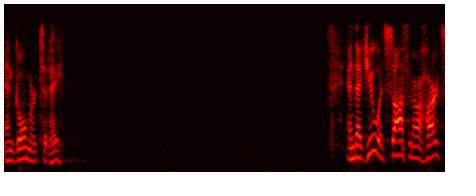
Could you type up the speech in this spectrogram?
and Gomer today. And that you would soften our hearts,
